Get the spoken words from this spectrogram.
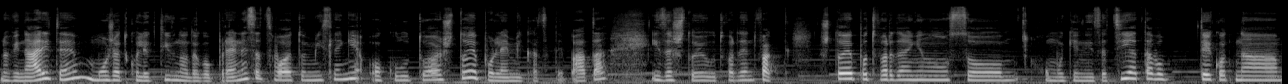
Новинарите можат колективно да го пренесат своето мислење околу тоа што е полемика за дебата и за што е утврден факт, што е потврдено со хомогенизацијата во текот на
